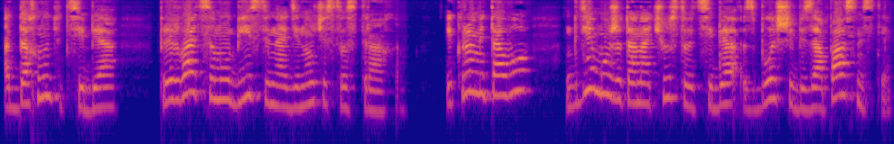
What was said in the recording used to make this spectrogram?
отдохнуть от себя, прервать самоубийственное одиночество страха. И кроме того, где может она чувствовать себя с большей безопасности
